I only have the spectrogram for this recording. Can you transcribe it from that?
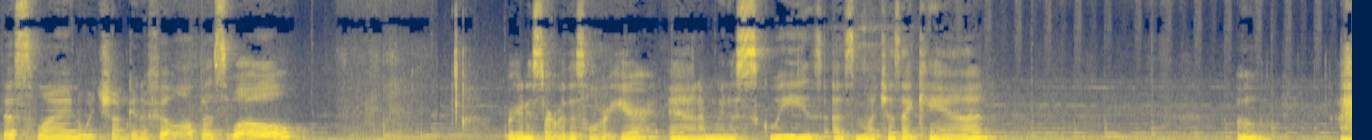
this one, which I'm gonna fill up as well. We're gonna start with this hole right here, and I'm gonna squeeze as much as I can. Ooh, I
